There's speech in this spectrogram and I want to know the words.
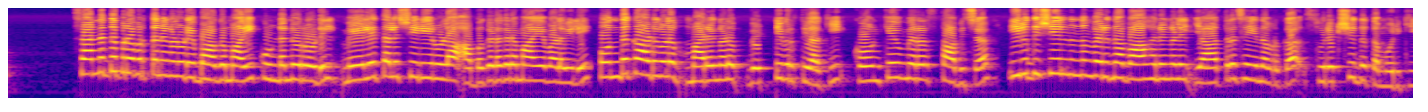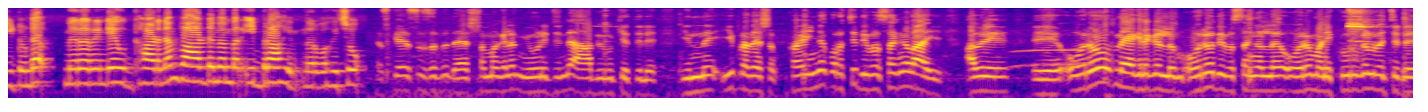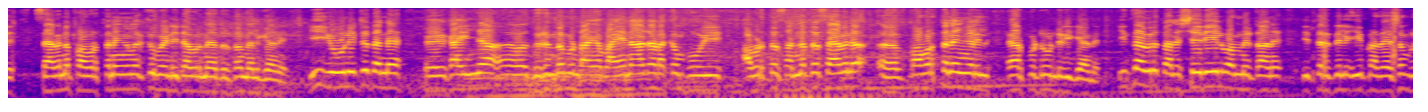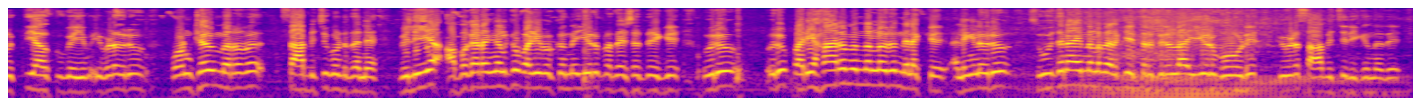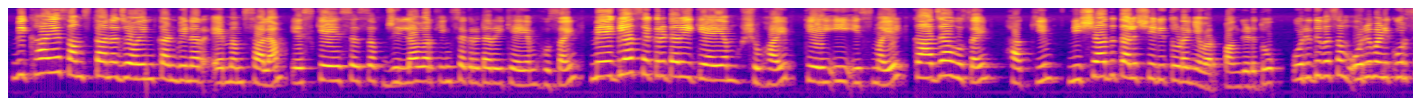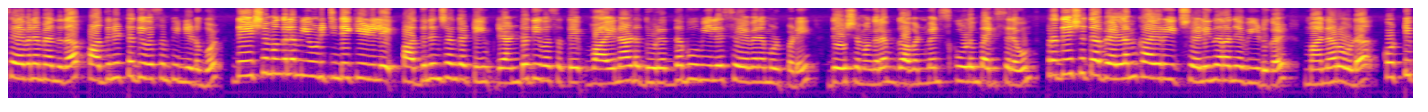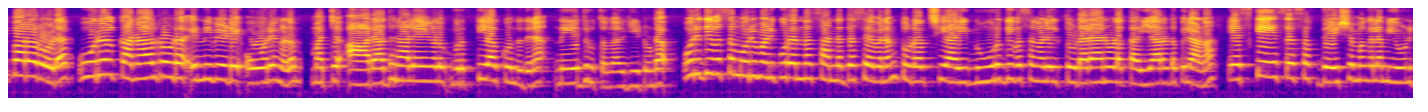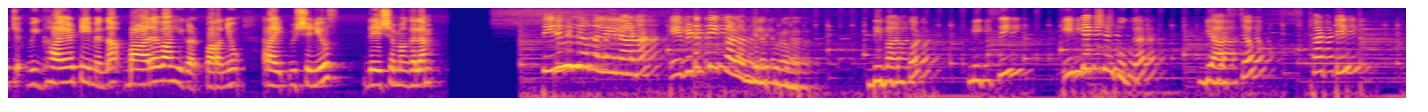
സന്നദ്ധ പ്രവർത്തനങ്ങളുടെ ഭാഗമായി കുണ്ടന്നൂർ റോഡിൽ മേലെ തലശ്ശേരിയിലുള്ള അപകടകരമായ വളവിലെ പൊന്തക്കാടുകളും മരങ്ങളും വെട്ടിവൃത്തിയാക്കി കോൺകേവ് മിറർ സ്ഥാപിച്ച് ഇരുദിശയിൽ നിന്നും വരുന്ന വാഹനങ്ങളിൽ യാത്ര ചെയ്യുന്നവർക്ക് സുരക്ഷിതത്വം ഒരുക്കിയിട്ടുണ്ട്. മിററിന്റെ ഉദ്ഘാടനം വാർഡ് മെമ്പർ ഇബ്രാഹിം നിർവഹിച്ചു. S K S S F Desamangalam യൂണിറ്റിന്റെ ആഭിമുഖ്യത്തിൽ ഇന്ന് ഈ പ്രദേശം കഴിഞ്ഞ കുറച്ച് ദിവസങ്ങളായി അവർ ഓരോ മേഖലകളിലും ഓരോ ദിവസങ്ങളിൽ ഓരോ മണിക്കൂറുകൾ വെച്ചിട്ട് സേവന പ്രവർത്തനങ്ങൾക്ക് വേണ്ടിയിട്ട് അവർ നേതൃത്വം നൽകുകയാണ് ഈ യൂണിറ്റ് തന്നെ കഴിഞ്ഞ ദുരന്തമുണ്ടായ വയനാട് അടക്കം പോയി അവിടുത്തെ സന്നദ്ധ സേവന പ്രവർത്തനങ്ങളിൽ ഏർപ്പെട്ടുകൊണ്ടിരിക്കുകയാണ്. ഇന്ന് അവർ തലശ്ശേരിയിൽ വന്നിട്ടാണ് ഇത്തരത്തിൽ ഈ പ്രദേശം വൃത്തിയാക്കുകയും ഇവിടെ ഒരു കോൺക്ലേവ് മിറർ സ്ഥാപിച്ചുകൊണ്ട് തന്നെ വലിയ അപകടങ്ങൾക്ക് വഴിവെക്കുന്ന ഈ ഒരു പ്രദേശത്തേക്ക് ഒരു ഒരു പരിഹാരം എന്നുള്ള ഒരു നിലയ്ക്ക് അല്ലെങ്കിൽ ഒരു സൂചന എന്നുള്ള നിലയ്ക്ക് ഇത്തരത്തിലുള്ള ഈ ഒരു ബോർഡ് ഇവിടെ സ്ഥാപിച്ചിരിക്കുന്നത്. വിഖായ സംസ്ഥാന joint convener M M Salam S K S S F ജില്ലാ working secretary K M Hussain മേഖലാ secretary K M Shuhaib K E Ismail Kaja Hussain Hakkim Nishad Thalassery തുടങ്ങിയവർ പങ്കെടുത്തു. ഒരു ദിവസം ഒരു മണിക്കൂർ സേവനം എന്നത് പതിനെട്ട് ദിവസം പിന്നിടുമ്പോൾ ദേശമംഗലം യൂണിറ്റിന്റെ കീഴിലെ പതിനഞ്ചംഗ ടീം രണ്ട് ദിവസത്തെ വയനാട് ദുരന്തഭൂമിയിലെ സേവനം ഉൾപ്പെടെ ദേശമംഗലം ഗവൺമെന്റ് സ്കൂളും പരിസരവും പ്രദേശത്ത് വെള്ളം കയറി ചെളി നിറഞ്ഞ വീടുകൾ Mana road Kottippara road Ooral canal road എന്നിവയുടെ ഓരങ്ങളും മറ്റ് ആരാധനാലയങ്ങളും വൃത്തിയാക്കുന്നതിന് നേതൃത്വം നൽകിയിട്ടുണ്ട്. ഒരു ദിവസം ഒരു മണിക്കൂർ എന്ന സന്നദ്ധ സേവനം തുടർച്ചയായി നൂറ് ദിവസങ്ങളിൽ തുടരാനുള്ള തയ്യാറെടുപ്പിലാണ് S K S S F Desamangalam unit Vighaya team എന്ന് ഭാരവാഹികൾ പറഞ്ഞു. Right Vision News Desamangalam. തിരുവില്ലാമലയിലാണ് എവിടത്തേക്കാളും വിലക്കുറവ്? ദിവാൻ cot mixie induction cooker gas stove കട്ടിൽ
